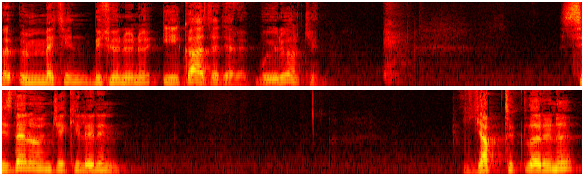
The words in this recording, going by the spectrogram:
ve ümmetin bütününü ikaz ederek buyuruyor ki, sizden öncekilerin yaptıklarını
